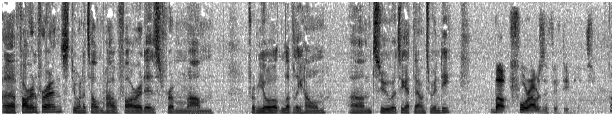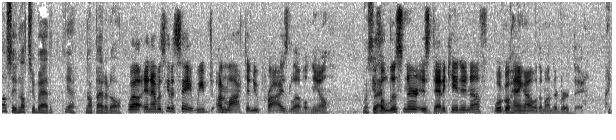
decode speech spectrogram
uh, foreign friends, do you want to tell them how far it is from um, from your lovely home um, to to get down to Indy? About four hours and 15 minutes. Oh, so not too bad. Yeah, not bad at all. Well, and I was going to say, we've unlocked a new prize level, Neil. What's If that? a listener is dedicated enough, we'll go hang out with them on their birthday. I,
